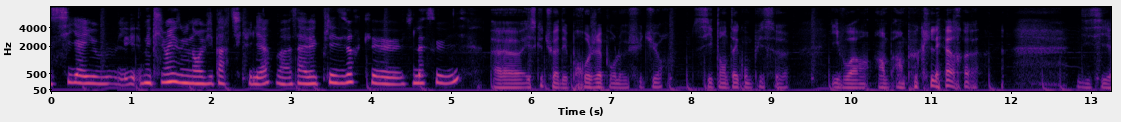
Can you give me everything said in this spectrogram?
S'il y a eu. Les, mes clients, ils ont une envie particulière, bah, c'est avec plaisir que je la souvis. Est-ce que tu as des projets pour le futur? Si tant est qu'on puisse y voir un, un peu clair d'ici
